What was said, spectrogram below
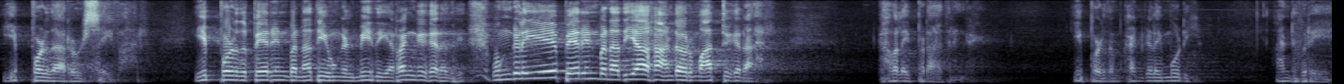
இப்பொழுது அருள் செய்வார். இப்பொழுது பேரின்ப நதி உங்கள் மீது இறங்குகிறது. உங்களையே பேரின்ப நதியாக ஆண்டவர் மாற்றுகிறார். கவலைப்படாதிருங்கள். இப்பொழுதும் கண்களை மூடி ஆண்டவரே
